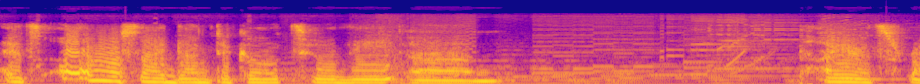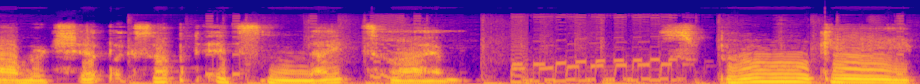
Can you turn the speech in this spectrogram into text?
It's almost identical to the um, Pirates Robert ship, except it's nighttime. Spooky!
